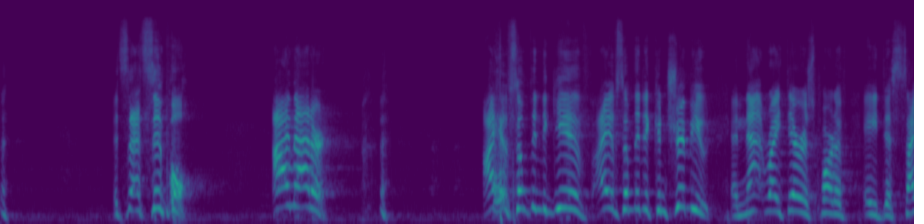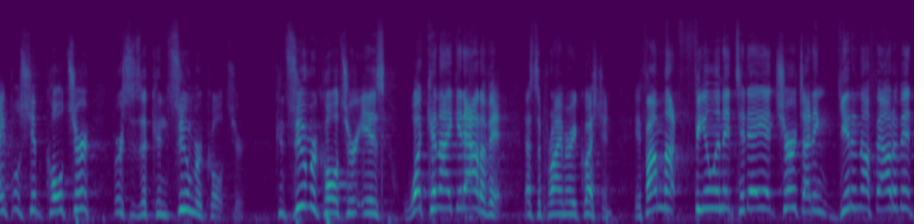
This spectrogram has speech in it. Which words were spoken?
It's that simple. I matter. I have something to give. I have something to contribute. And that right there is part of a discipleship culture versus a consumer culture. Consumer culture is what can I get out of it? That's the primary question. If I'm not feeling it today at church, I didn't get enough out of it,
